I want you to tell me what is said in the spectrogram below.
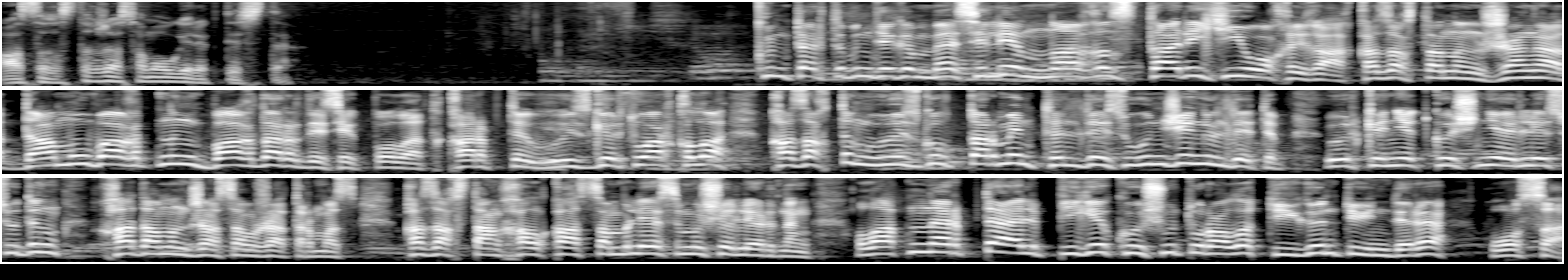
асығыстық жасамау керек десті. Күн тәртібіндегі мәселе нағыз тарихи оқиға. Қазақстанның жаңа даму бағытының бағдары десек болады. Қаріпті өзгерту арқылы қазақтың өзге ұлттармен тілдесуін жеңілдетіп өркениет көшіне ілесудің қадамын жасап жатырмыз. Қазақстан халқы ассамблеясы мүшелерінің латын әріпті әліпбиге көшу туралы түйген түйіндері осы.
